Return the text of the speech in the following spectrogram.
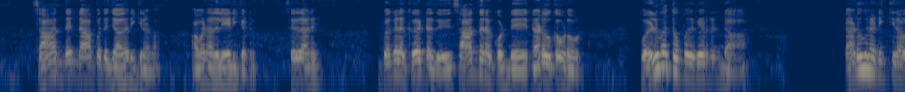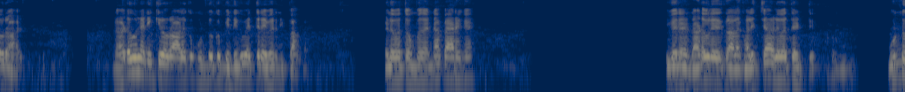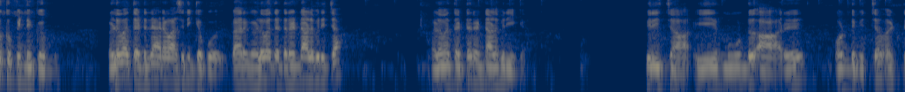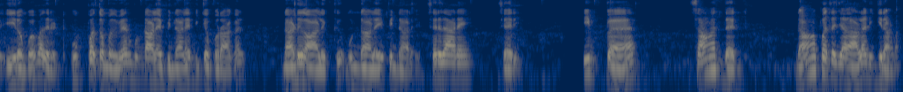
சாந்தன் நாற்பத்தஞ்சாவது நிற்கிறானா? அவன் அதில் நிக்கட்டும் சரிதானே இப்போ எங்களை கேட்டது சாந்தனை கொண்டு நடுவுக்கு விடணும் இப்போ 79 பேர் நின்றா நடுவுல நிற்கிற ஒரு ஆள் நடுவுல நிற்கிற ஒரு ஆளுக்கு முன்னுக்கும் பின்னுக்கும் எத்தனை பேர் நிற்பாங்க? 79 பாருங்க? இவர் நடுவுல இருக்கிற ஆளை கழிச்சா 78 முன்னுக்கும் பின்னுக்கும். 78 அரைவாசி நிக்க போகுது. பாருங்க 78 ரெண்டு ஆளு பிரிச்சா? 78 ரெண்டு ஆளு பிரிங்க. பிரிச்சா ஈர் மூன்று ஆறு ஒன்று மிச்சம் எட்டு ஈரொம்பது பதினெட்டு. முப்பத்தொன்பது பேர் முன்னாலே பின்னாலே நிக்க போறாங்க. நடு ஆளுக்கு முன்னாலே பின்னாலேயும் சரிதானே? சரி. இப்ப சாந்தன் நாற்பத்தஞ்சாவது ஆளா நிக்கிறானா?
